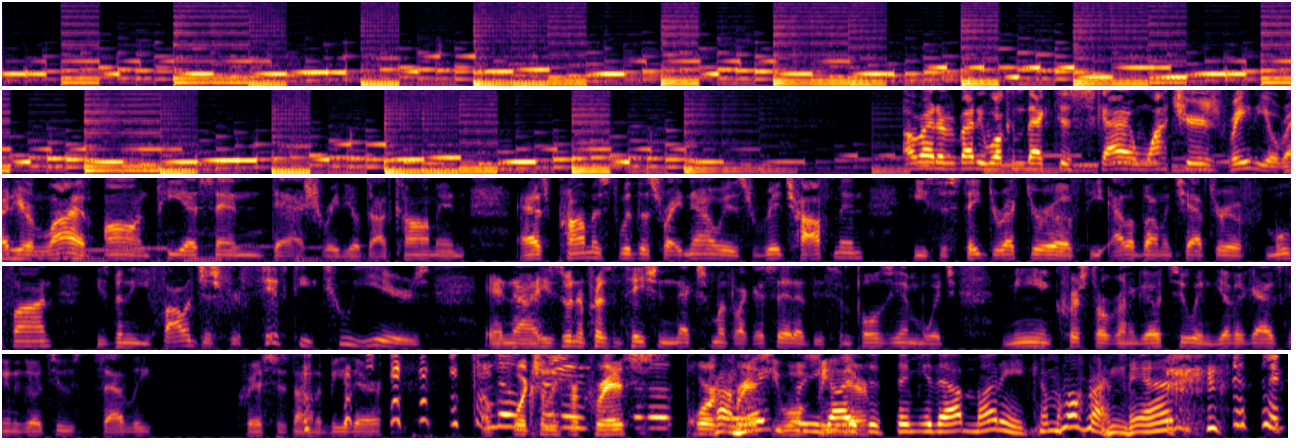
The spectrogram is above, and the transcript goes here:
All right, everybody, welcome back to Skywatchers Radio right here live on psn-radio.com. And as promised with us right now is Rich Hoffman. He's the state director of the Alabama chapter of MUFON. He's been a ufologist for 52 years, and uh, he's doing a presentation next month, like I said, at the symposium, which me and Crystal are going to go to, and the other guy's going to go to, sadly. Chris is not going to be there. Unfortunately for Chris, poor I'm Chris, he won't you be guys there. to send me that money. Come on, man. He's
